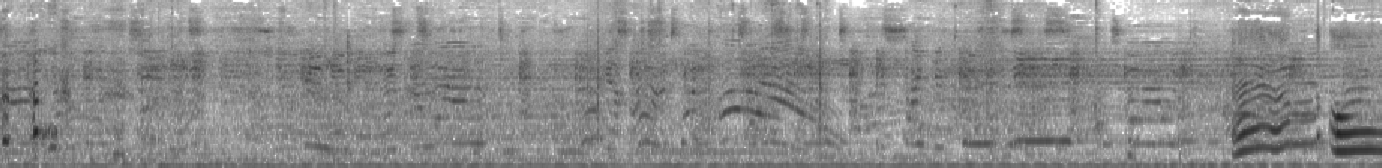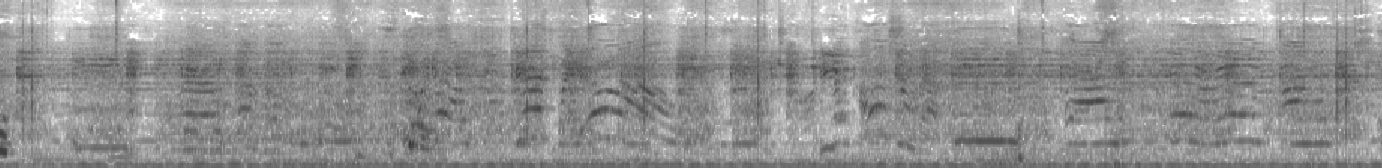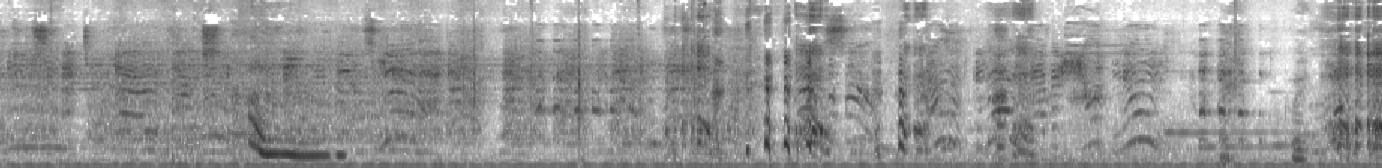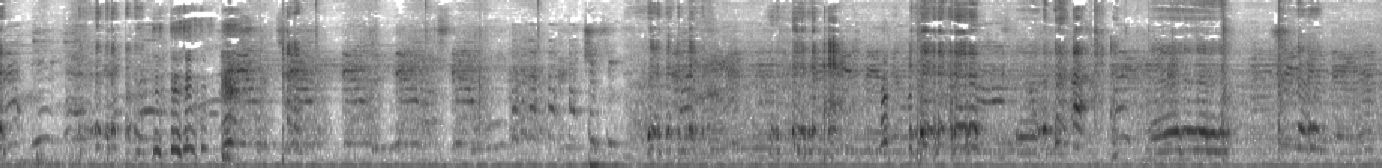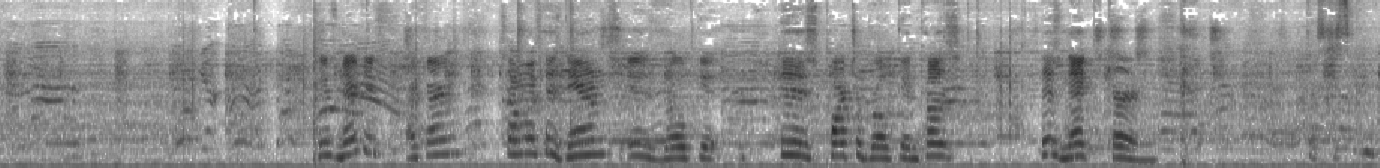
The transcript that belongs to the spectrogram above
えっ? Wait. His neck is, I think, some of his dams is broken. His parts are broken because his neck turns. That's just creepy.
